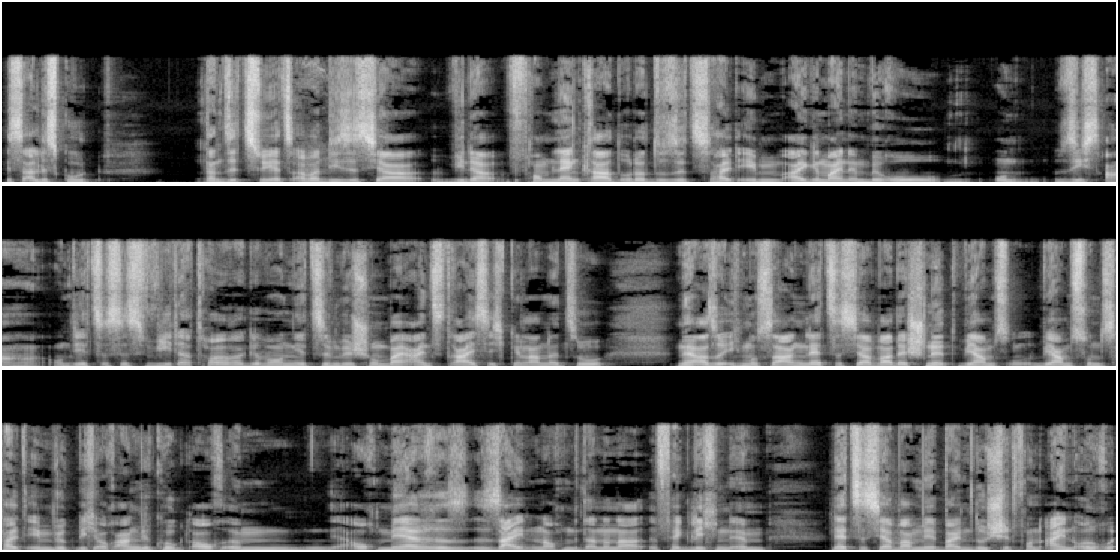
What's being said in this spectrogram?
ist alles gut. Dann sitzt du jetzt aber dieses Jahr wieder vom Lenkrad oder du sitzt halt eben allgemein im Büro und siehst, ah, und jetzt ist es wieder teurer geworden. Jetzt sind wir schon bei 1,30 gelandet, so. Ne, also ich muss sagen, letztes Jahr war der Schnitt, wir haben es wir haben's uns halt eben wirklich auch angeguckt, auch, ähm, auch mehrere Seiten auch miteinander verglichen. Ähm, letztes Jahr waren wir beim Durchschnitt von 1,11 Euro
